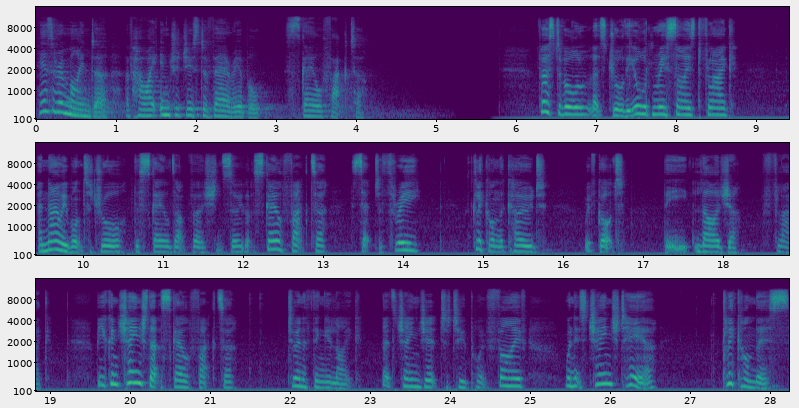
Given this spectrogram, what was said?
Here's a reminder of how I introduced a variable, scale factor. First of all, let's draw the ordinary sized flag. And now we want to draw the scaled up version. So we've got scale factor set to 3. Click on the code. We've got the larger flag. But you can change that scale factor to anything you like. Let's change it to 2.5. When it's changed here, click on this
